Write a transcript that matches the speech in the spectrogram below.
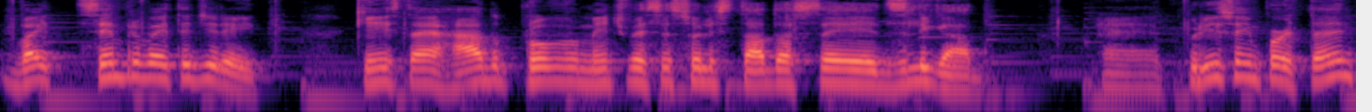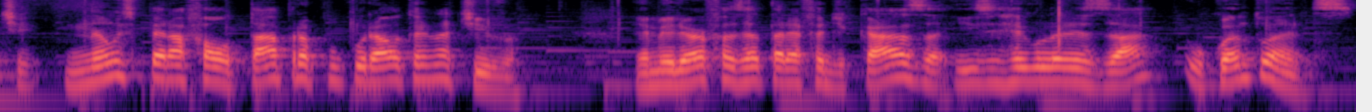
vai, sempre vai ter direito quem está errado provavelmente vai ser solicitado a ser desligado. É, por isso é importante não esperar faltar para procurar alternativa. É melhor fazer a tarefa de casa e se regularizar o quanto antes.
